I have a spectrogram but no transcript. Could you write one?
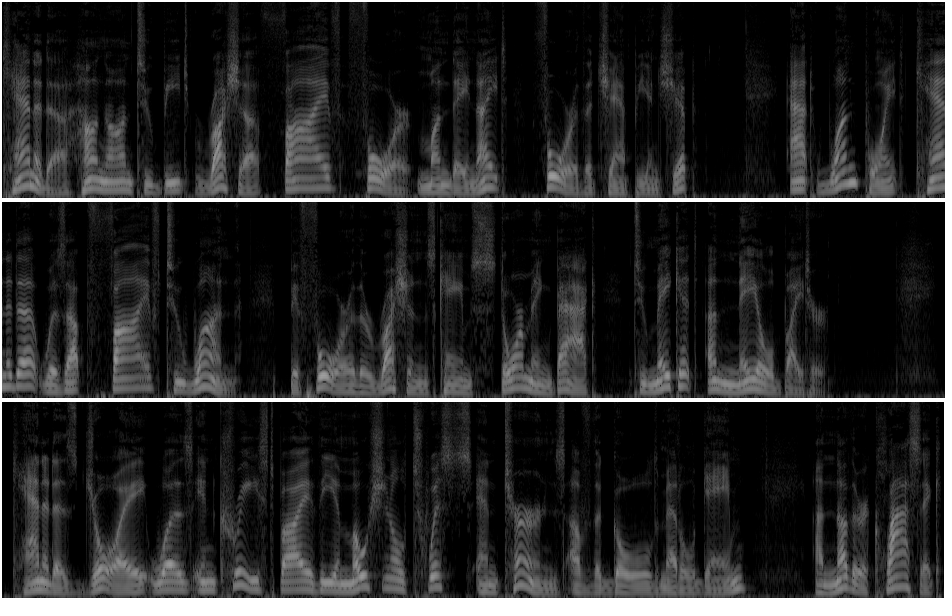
Canada hung on to beat Russia 5 4 Monday night for the championship. At one point, Canada was up 5 to 1 before the Russians came storming back to make it a nail biter. Canada's joy was increased by the emotional twists and turns of the gold medal game, another classic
